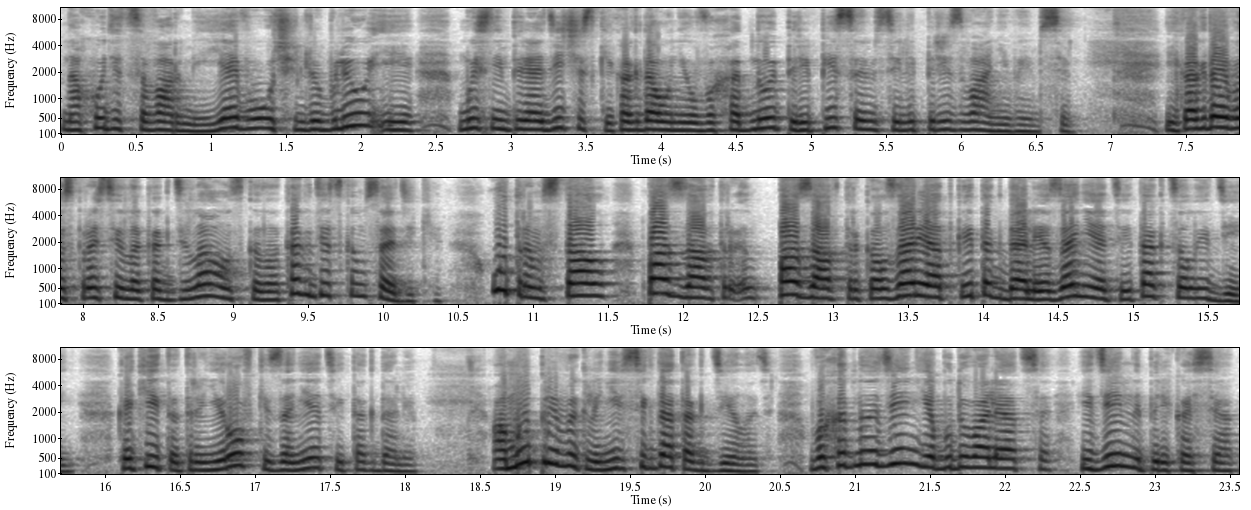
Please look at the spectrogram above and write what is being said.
находится в армии. Я его очень люблю, и мы с ним периодически, когда у него выходной, переписываемся или перезваниваемся. И когда я его спросила, как дела, он сказал, как в детском садике. Утром встал, позавтра... позавтракал, зарядка и так далее, занятия, и так целый день. Какие-то тренировки, занятия и так далее. А мы привыкли не всегда так делать. В выходной день я буду валяться, и день наперекосяк.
